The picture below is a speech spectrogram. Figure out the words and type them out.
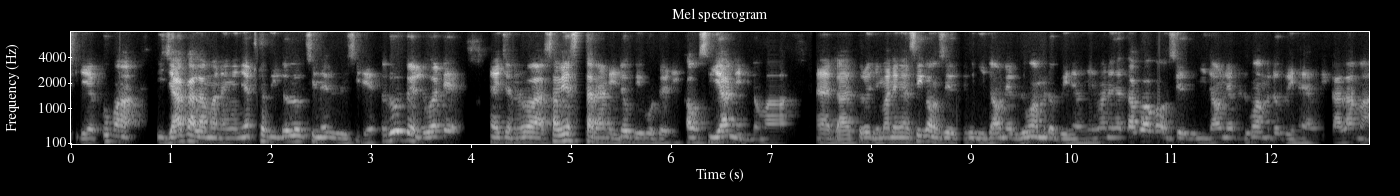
ရှိတယ်ခုမှဒီဂျာကာလာမှာနိုင်ငံခြားထွက်ပြီးလှုပ်လှုပ်ချင်တဲ့လူတွေရှိတယ်သူတို့အတွက်လိုအပ်တဲ့အဲကျွန်တော်တို့ကဆောက်ရက်စတာရန်တွေလုပ်ပေးဖို့အတွက်ဒီကောင်စီကနေပြီးတော့မှ အဲဒါသူတို့မြန်မာနိုင်ငံစီကောင်စီကိုညီတောင်းတယ်ဘယ်သူမှမလုပ်ပေးနိုင်ဘူးမြန်မာနိုင်ငံတောက်ကွာကောင်စီကိုညီတောင်းတယ်ဘယ်သူမှမလုပ်ပေးနိုင်ဘူးဒီကာလမှာ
